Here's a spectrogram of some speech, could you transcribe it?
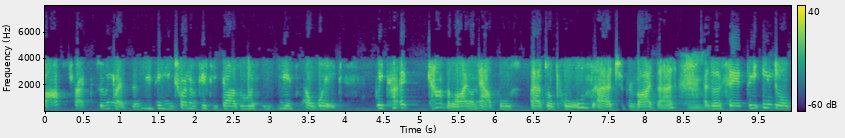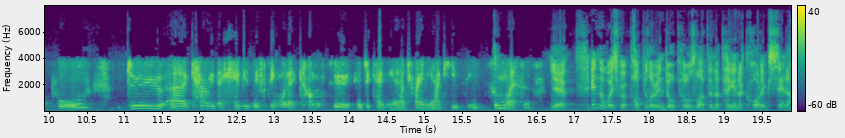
fast track swimming lessons, you're thinking 250,000 lessons yes, a week, we can't, can't rely on outdoor, outdoor pools uh, to provide that. Mm. As I said, the indoor pools do uh, carry the heavy lifting when it comes to educating and our training our kids in swimming lessons. Yeah. In the West, we've got popular indoor pools like the Nepean Aquatic Centre,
